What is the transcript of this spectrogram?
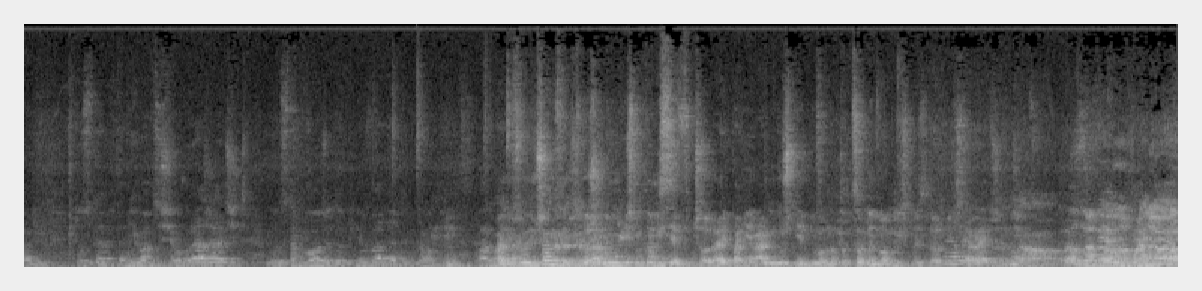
Ali dostępne, nie ma co się obrażać i odstępować od opiniowania, tylko. Panie Przewodniczący, tylko że my mieliśmy komisję wczoraj, Pani Ali już nie było, no to co my mogliśmy zrobić, No, tak? No. Przewodniczący. Na Rozumiem. pewno pani Ala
